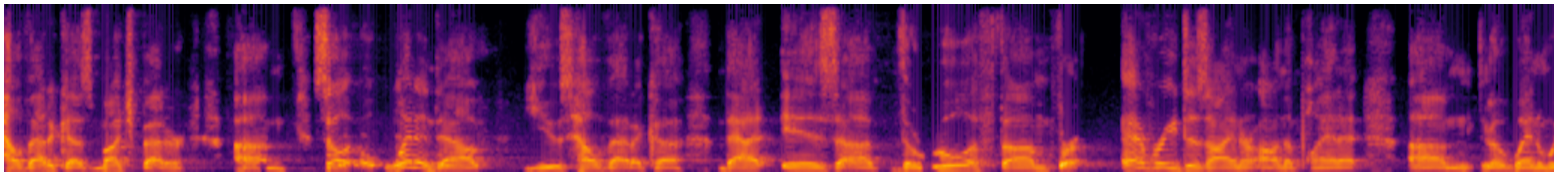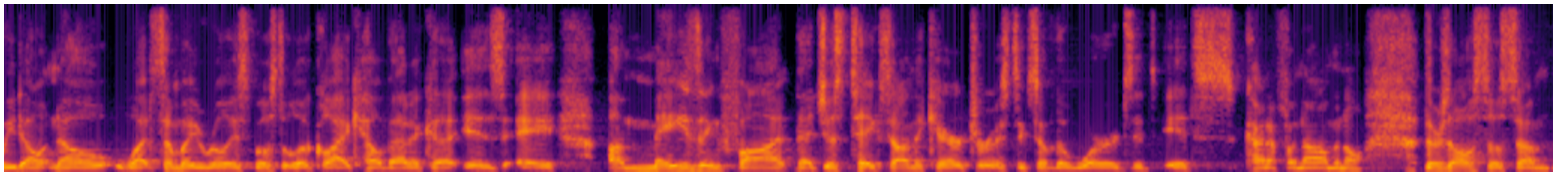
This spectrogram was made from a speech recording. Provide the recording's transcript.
Helvetica is much better. Um, so when in doubt, use Helvetica. That is uh, the rule of thumb for every designer on the planet. Um, when we don't know what somebody really is supposed to look like, Helvetica is a amazing font that just takes on the characteristics of the words. It, it's kind of phenomenal. There's also some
